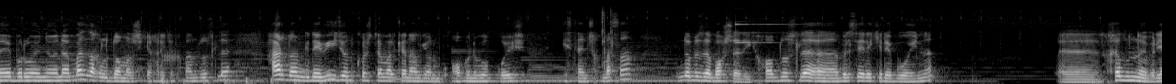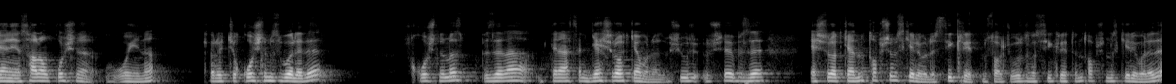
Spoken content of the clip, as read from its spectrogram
neighbor o'yini o'ynab maza qilib dam olishga harakat qilamiz do'stlar. Har doimgidek videoni ko'rsataman kanalga obuna bo'lib qo'yish esdan chiqmasin. Unda bizlar boshladik. Ho'p do'stlar e, bilsanglar kerak bu o'yinni. E, hello neighbor ya'ni salom qo'shni o'yini. Короче qo'shnimiz bo'ladi. Shu qo'shnimiz bizdan bitta narsani yashirayotgan bo'ladi. Shu o'sha biza yashirayotganini topishimiz kerak bo'ladi. Sekret misol uchun o'zini sekretini topishimiz kerak bo'ladi.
